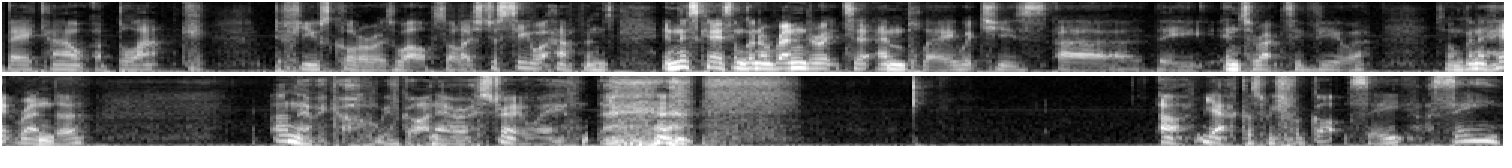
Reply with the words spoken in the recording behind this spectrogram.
bake out a black diffuse color as well. So let's just see what happens. In this case, I'm going to render it to mplay, which is uh, the interactive viewer. So I'm going to hit render, and there we go. We've got an error straight away. oh, yeah, because we forgot, see, see,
